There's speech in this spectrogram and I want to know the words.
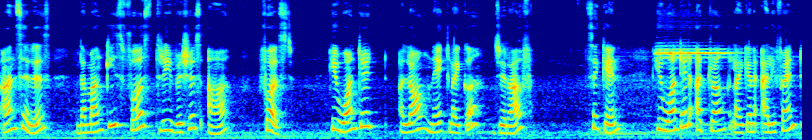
Answer is, the monkey's first three wishes are First, he wanted a long neck like a giraffe. Second, he wanted a trunk like an elephant.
